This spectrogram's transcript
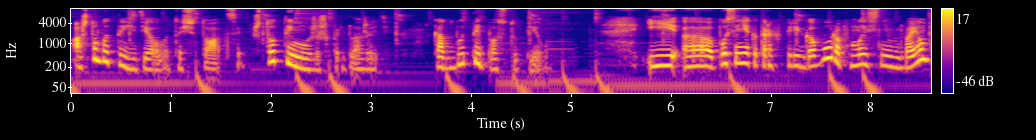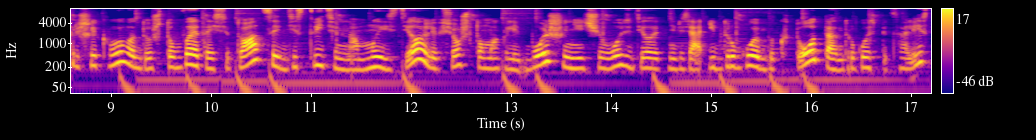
а что бы ты сделал в этой ситуации? Что ты можешь предложить? Как бы ты поступил? И э, после некоторых переговоров мы с ним вдвоем пришли к выводу, что в этой ситуации действительно мы сделали все, что могли. Больше ничего сделать нельзя. И другой бы кто-то, другой специалист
